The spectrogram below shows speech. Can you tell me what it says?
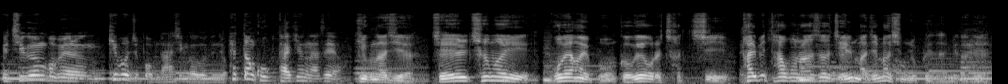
그 지금 보면은 기본 주법 다 하신 거거든요. 했던 곡 다 기억나세요? 기억나지? 제일 처음의 고향의 봄, 그게 오래 찾지. 팔비 타고 나서 제일 마지막 16회입니다. 예.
